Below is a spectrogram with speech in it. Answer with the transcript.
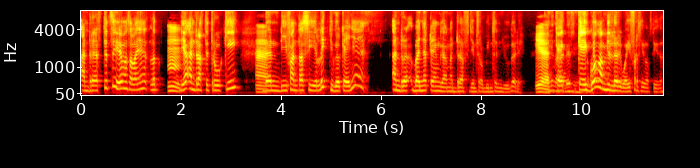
undrafted sih ya masalahnya. Leb- Hmm. Dia undrafted rookie Nah, dan di fantasy league juga kayaknya undra- banyak yang nggak ngedraft James Robinson juga deh. Iya, nggak Kayak kayak gue ngambil dari waiver sih waktu itu.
